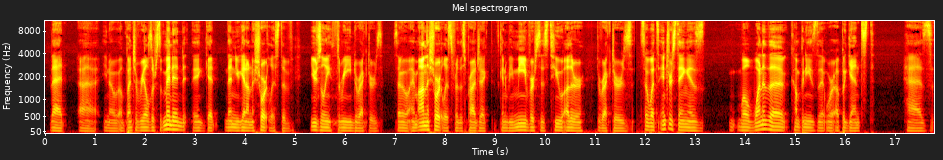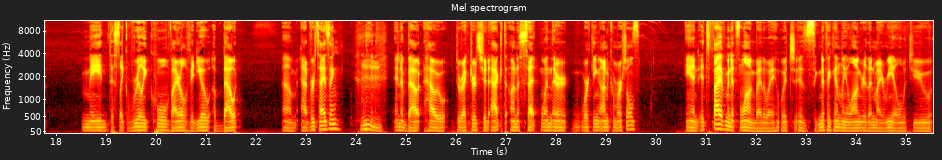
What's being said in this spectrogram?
that uh, you know a bunch of reels are submitted. They get then you get on a short list of usually three directors. So I'm on the short list for this project. Going to be me versus two other directors. So what's interesting is, well, one of the companies that we're up against has made this like really cool viral video about um, advertising and about how directors should act on a set when they're working on commercials. And it's five minutes long, by the way, which is significantly longer than my reel, which you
